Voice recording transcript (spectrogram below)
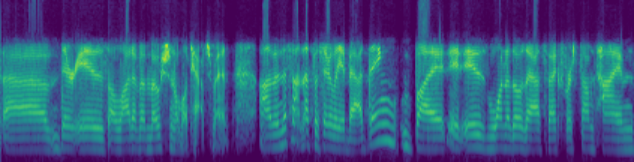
uh, there is a lot of emotional attachment. Um, and that's not necessarily a bad thing, but it is one of those aspects where sometimes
